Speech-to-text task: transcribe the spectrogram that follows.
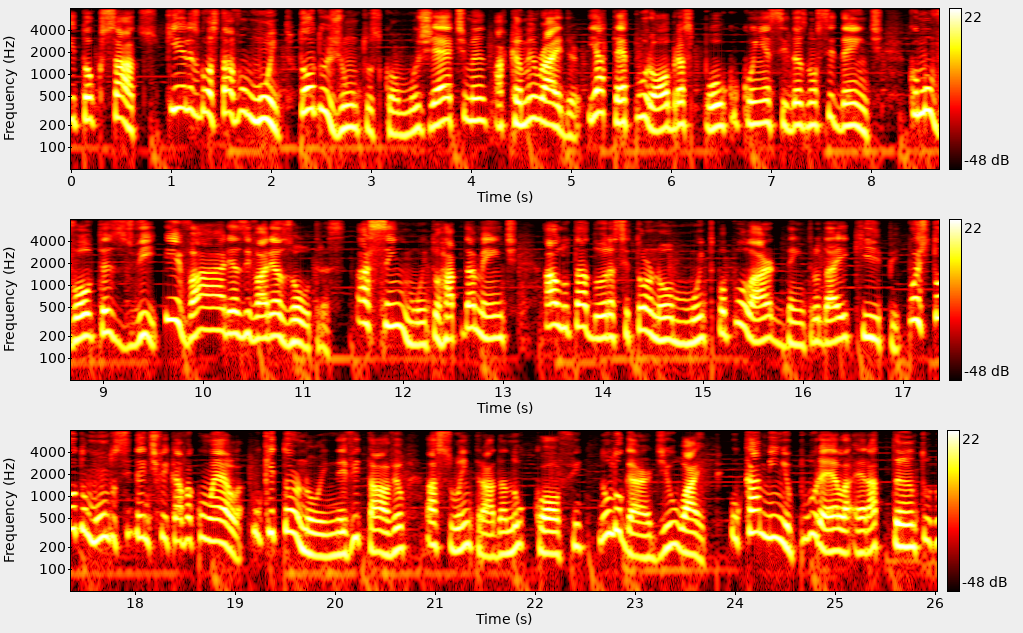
e tokusatsu, que eles gostavam muito, todos juntos como Jetman, a Kamen Rider, e até por obras pouco conhecidas no ocidente, como Voltes V, e várias e várias outras. Assim, muito rapidamente, a lutadora se tornou muito popular dentro da equipe, pois todo mundo se identificava com ela, o que tornou inevitável a sua entrada no KOF no lugar de Wipe. O caminho por ela era tanto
